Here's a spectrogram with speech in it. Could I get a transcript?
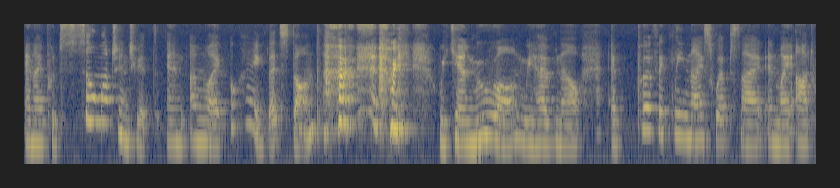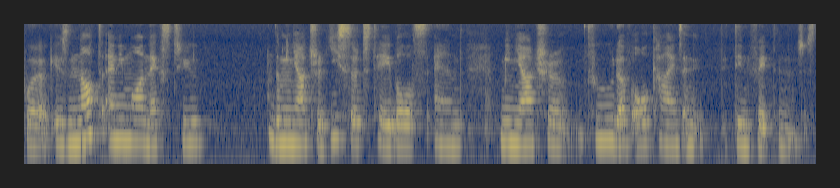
and I put so much into it and I'm like, okay, that's done. we, we can move on. We have now a perfectly nice website and my artwork is not anymore next to the miniature dessert tables and miniature food of all kinds and it, it didn't fit and just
